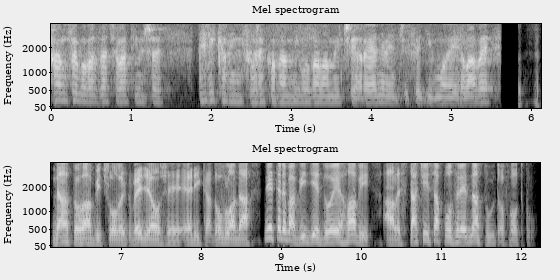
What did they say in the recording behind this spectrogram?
Hanzelová začala tým, že Erika Vincoreková milovala Mečiara. Ja neviem, či sedí v mojej hlave. Na to, aby človek vedel, že je Erika dovlada, netreba vidieť do jej hlavy, ale stačí sa pozrieť na túto fotku.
